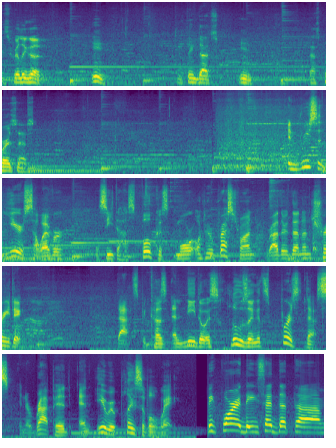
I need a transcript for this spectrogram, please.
it's really good. Mm. I think that's, mm, that's bird's nest. In recent years, however, Pacita has focused more on her restaurant rather than on trading. That's because El Nido is losing its bird's nests in a rapid and irreplaceable way. Before they said that um,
